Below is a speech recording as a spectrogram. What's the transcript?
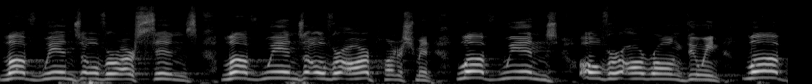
Love wins over our sins. Love wins over our punishment. Love wins over our wrongdoing. Love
